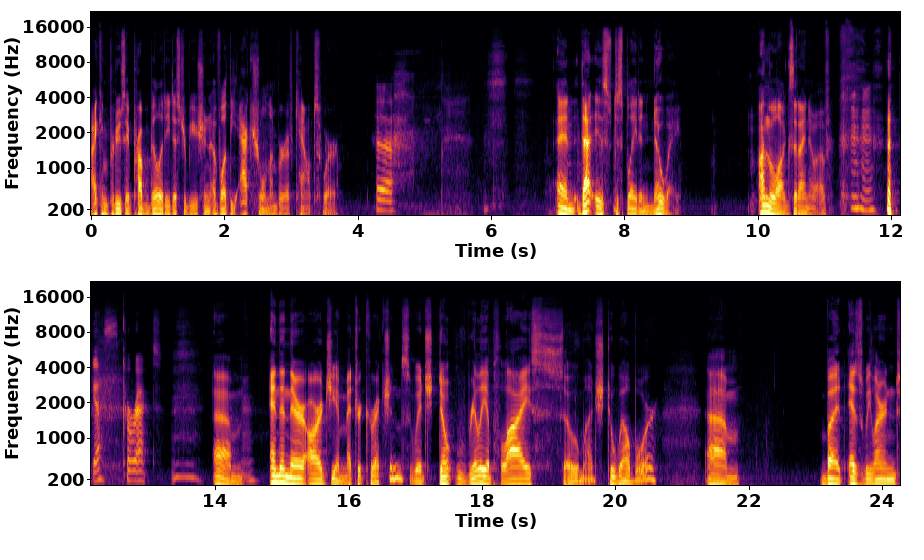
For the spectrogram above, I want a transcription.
I can produce a probability distribution of what the actual number of counts were. Ugh. And that is displayed in no way on the logs that I know of. yes, correct. Um, and then there are geometric corrections, which don't really apply so much to well bore. Um, but as we learned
